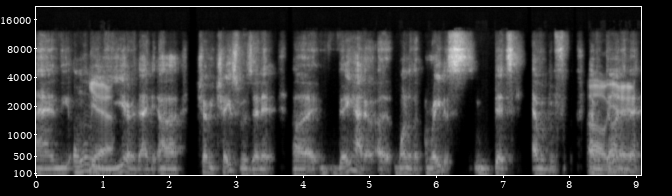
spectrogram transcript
And the only yeah. year that uh, Chevy Chase was in it, uh, they had a, a, one of the greatest bits ever before, ever oh, done. Yeah, yeah.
